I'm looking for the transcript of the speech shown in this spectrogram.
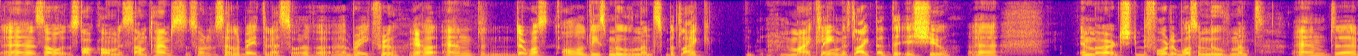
Uh, so Stockholm is sometimes sort of celebrated as sort of a, a breakthrough, yeah. but, and there was all of these movements. But like my claim is like that the issue uh, emerged before there was a movement, and uh,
